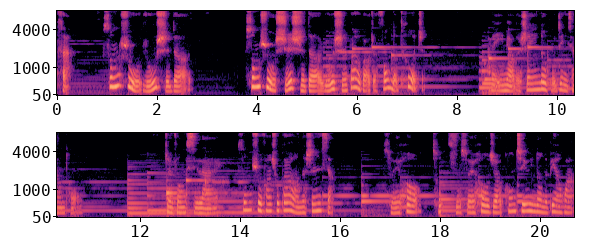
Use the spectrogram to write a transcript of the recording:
反，松树如实的。松树实时的如实报告着风的特征，每一秒的声音都不尽相同。阵风袭来，松树发出高昂的声响，随后此随后着空气运动的变化，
